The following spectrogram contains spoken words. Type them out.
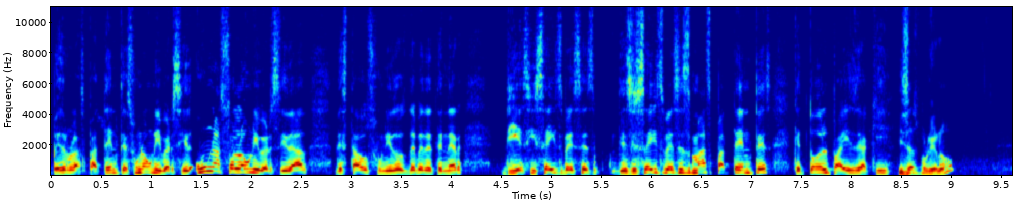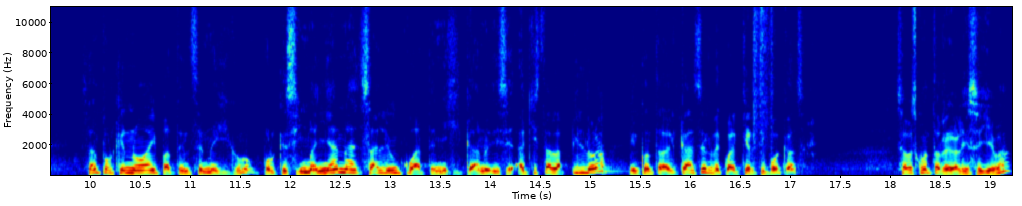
Pedro, las patentes, una universidad, una sola universidad de Estados Unidos debe de tener 16 veces, 16 veces más patentes que todo el país de aquí. ¿Y sabes por qué no? ¿Saben por qué no hay patentes en México? Porque si mañana sale un cuate mexicano y dice, aquí está la píldora en contra del cáncer, de cualquier tipo de cáncer. ¿Sabes cuántas regalías se lleva?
